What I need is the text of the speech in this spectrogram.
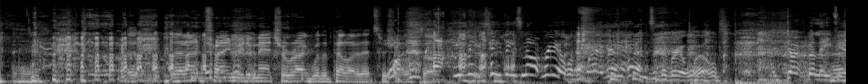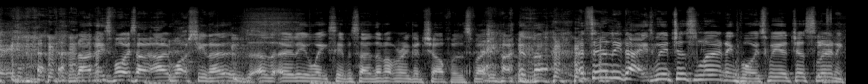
they don't train me to match a rug with a pillow, that's for sure. So. You mean TV's not real? The way it really happens in the real world. I don't believe you. no, these boys, I, I watched, you know, the earlier week's episode, they're not very good shoppers, but, you know, it's early days. We're just learning, boys. We are just learning.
